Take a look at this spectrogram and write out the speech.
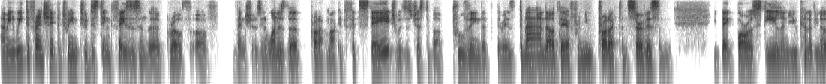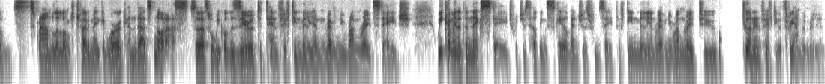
I mean, we differentiate between two distinct phases in the growth of ventures. You know, one is the product market fit stage, which is just about proving that there is demand out there for new product and service and you beg, borrow, steal, and you kind of, you know, scramble along to try to make it work. And that's not us. So that's what we call the zero to 10, 15 million revenue run rate stage. We come in at the next stage, which is helping scale ventures from, say, 15 million revenue run rate to 250 or 300 million.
